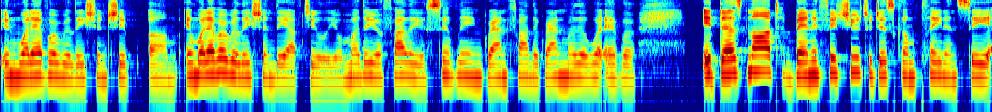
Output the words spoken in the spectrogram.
in whatever relationship, um, in whatever relation they have to you, your mother, your father, your sibling, grandfather, grandmother, whatever. It does not benefit you to just complain and say,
